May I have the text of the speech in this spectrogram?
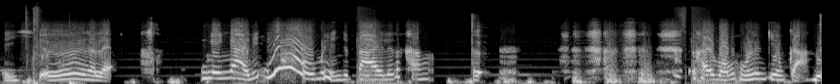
ไอ้เออนั่นแหละ ง่ายๆนิดเดียวไม่เห็นจะตายเลยสักครั้งเออใครบอกว่าผมเล่นเกมกากดู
